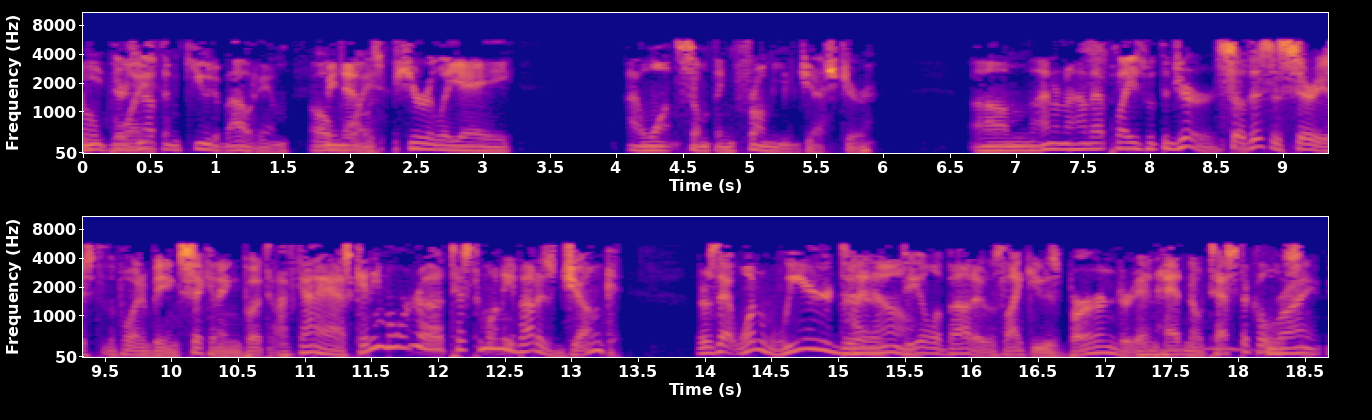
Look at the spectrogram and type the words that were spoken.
Oh, he, there's nothing cute about him. Oh, I mean, that was purely a I want something from you" gesture. Um, I don't know how that plays with the jurors. So this is serious to the point of being sickening. But I've got to ask: any more uh, testimony about his junk? There's that one weird uh, deal about it. It was like he was burned or and had no testicles. Right.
